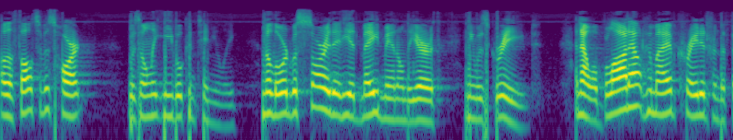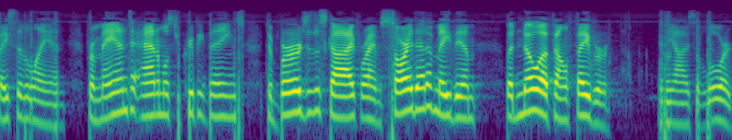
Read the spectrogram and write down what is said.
of the thoughts of his heart was only evil continually. And the Lord was sorry that he had made man on the earth, and he was grieved. And I will blot out whom I have created from the face of the land, from man to animals to creeping things to birds of the sky, for I am sorry that I have made them. But Noah found favor in the eyes of the Lord.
